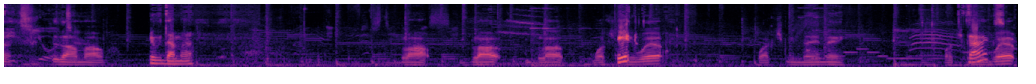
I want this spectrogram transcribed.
It's your C'est dans la turn. merde. Évidemment. Blop, blop, blop. Watch It- me whip. Watch me nay nay. Watch Tax? me whip,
